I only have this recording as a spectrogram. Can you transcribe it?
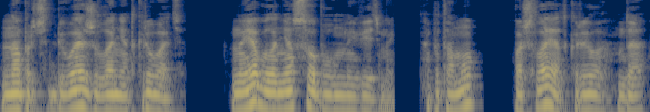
напрочь отбивая желание открывать. Но я была не особо умной ведьмой, а потому пошла и открыла, да.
